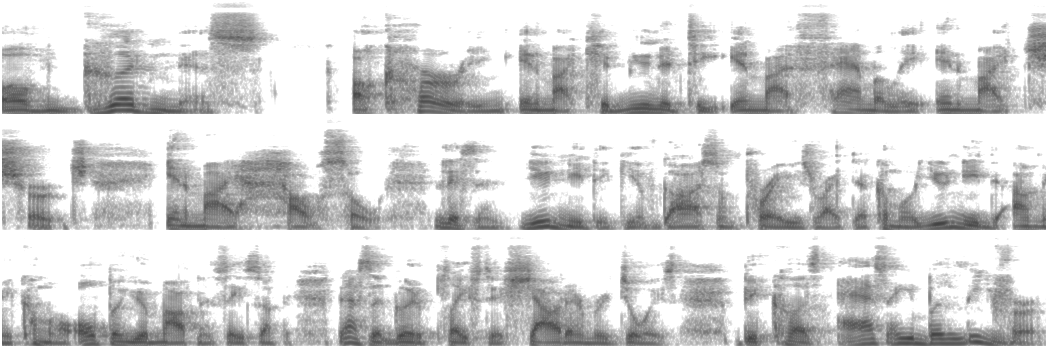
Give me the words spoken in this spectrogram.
of goodness occurring in my community, in my family, in my church, in my household. Listen, you need to give God some praise right there. Come on, you need, to, I mean, come on, open your mouth and say something. That's a good place to shout and rejoice because as a believer,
